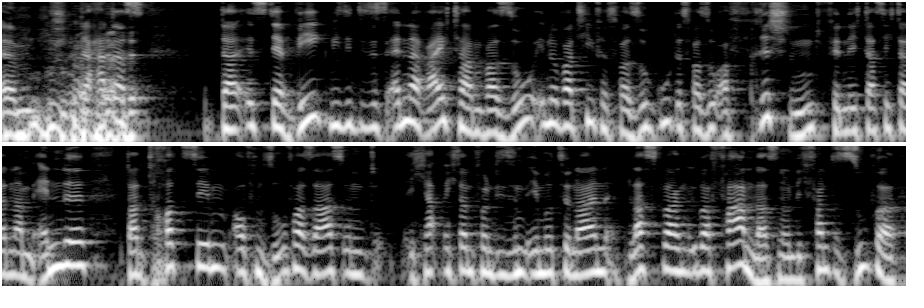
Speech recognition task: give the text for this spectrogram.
ähm, da hat das da ist der Weg, wie sie dieses Ende erreicht haben, war so innovativ, es war so gut, es war so erfrischend, finde ich, dass ich dann am Ende dann trotzdem auf dem Sofa saß und ich habe mich dann von diesem emotionalen Lastwagen überfahren lassen und ich fand es super.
